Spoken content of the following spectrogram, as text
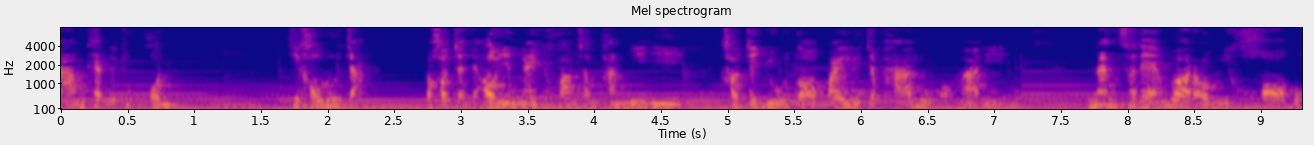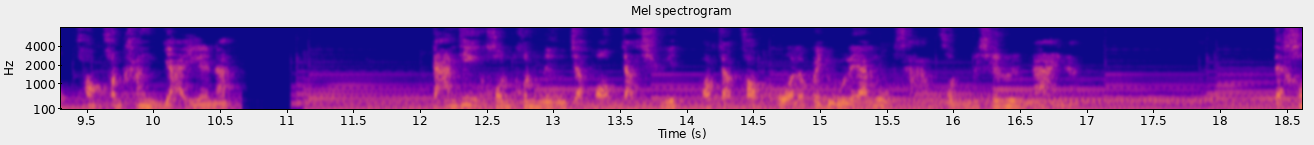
ามแทบจะทุกคน ที่เขารู้จักว่าเขาจะเอายังไงกับความสัมพันธ์นี้ดีเขาจะอยู่ต่อไปหรือจะพาลูกออกมาดี นั่นแสดงว่าเรามีข้อบกพร่องค่อนข้างใหญ่เลยนะ การที่คนคนหนึ่งจะออกจากชีวิตออกจากครอบครัวแล้วไปดูแลลูกสามคนไม่ใช่เรื่องง่ายนะ แต่เขา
